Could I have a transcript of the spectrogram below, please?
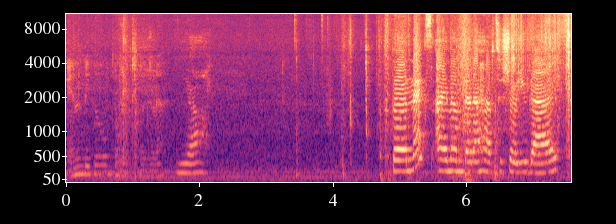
Indigo bunting. Yeah. The next item that I have to show you guys,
